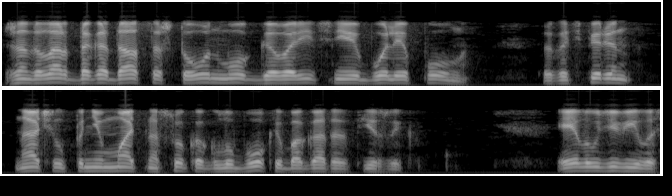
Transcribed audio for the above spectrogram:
Жанделар догадался, что он мог говорить с ней более полно. Только теперь он начал понимать, насколько глубок и богат этот язык. Эйла удивилась,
